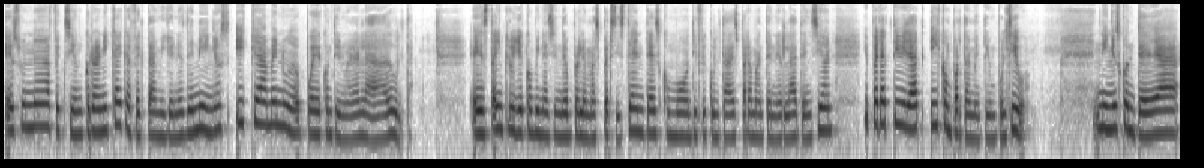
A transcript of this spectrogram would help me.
es una afección crónica que afecta a millones de niños y que a menudo puede continuar en la edad adulta. Esta incluye combinación de problemas persistentes como dificultades para mantener la atención, hiperactividad y comportamiento impulsivo. Niños con TDAH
